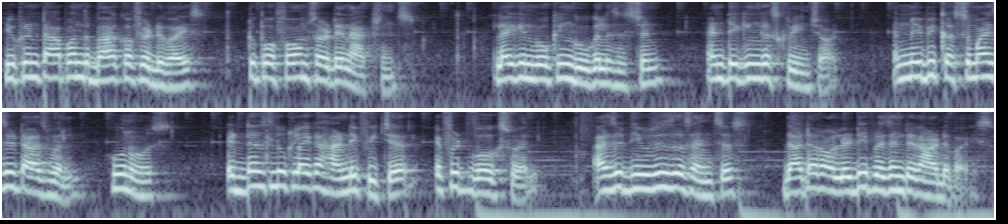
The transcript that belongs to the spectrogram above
you can tap on the back of your device to perform certain actions, like invoking Google Assistant and taking a screenshot, and maybe customize it as well, who knows. It does look like a handy feature if it works well, as it uses the sensors that are already present in our device.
